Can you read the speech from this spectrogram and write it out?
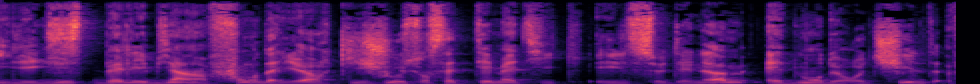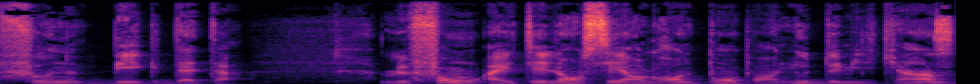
Il existe bel et bien un fonds d'ailleurs qui joue sur cette thématique et il se dénomme Edmond de Rothschild Fund Big Data. Le fonds a été lancé en grande pompe en août 2015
